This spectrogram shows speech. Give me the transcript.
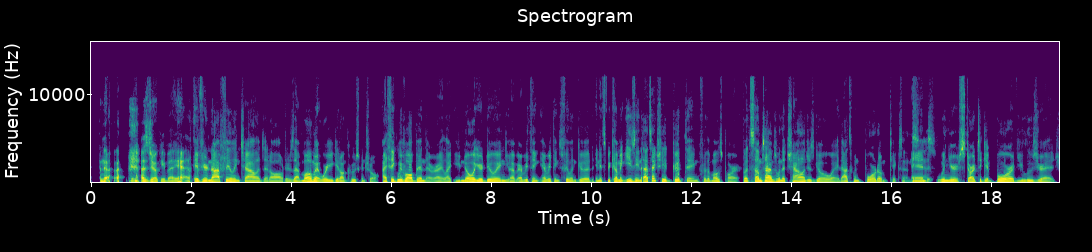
no, I was joking, but yeah. if you're not feeling challenged at all, there's that moment where you get on cruise control. I think we've all been there, right? Like you know what you're doing, you have everything, everything's feeling good, and it's becoming easy. And that's actually a good thing for the most part. But sometimes when the challenges go away, that's when boredom kicks in. And Yes. when you start to get bored, you lose your edge.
